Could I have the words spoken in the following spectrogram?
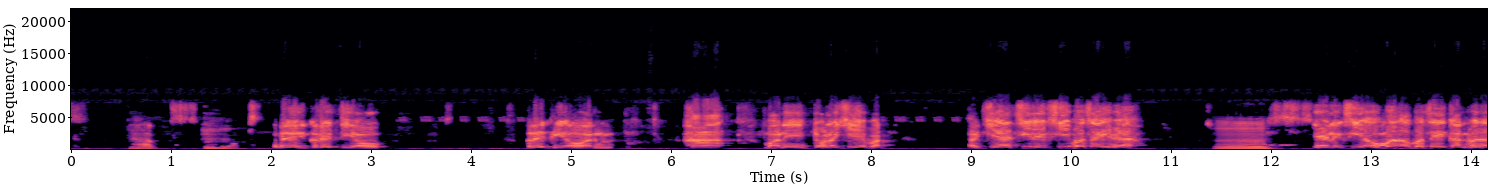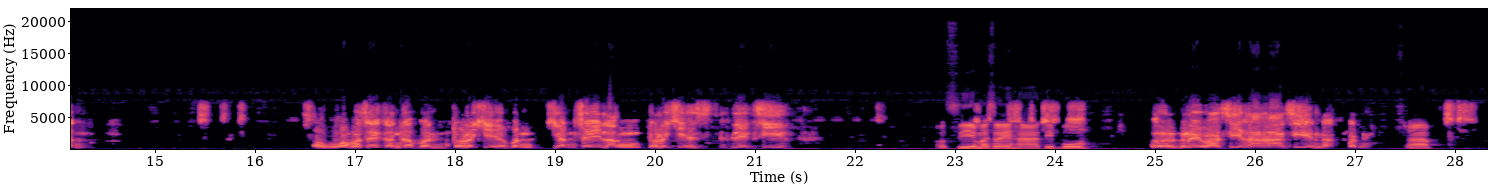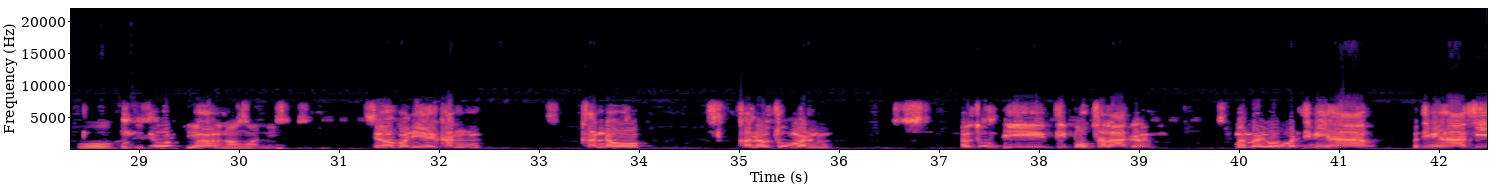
ๆครับก็ได้ก็ได้เตียว ก็ได้เตียวอันหาบานี้จระเข้บัดไอ้แก่ที่เหล็กสีมาใส่เหรออืมแก่เหล็กสีเอามาเอามาใส่กันว่าท่าน เอาหัวมาใส่กันครับบันจระเข้มันเขียนใส่หลังจระเข้เหล็กสีเอาสีมาใส่หาที่ปูเออก็เลยว่าสีหาหาสีนั่นน่ะบัดนี้ครับ โอ้คือสิเด็กแต่น้องวันนี้เสื้อบัดนี้คันคันเอาคันเอาซุ่มมันเอาซุ่มตีตีปกสลากอะมันมันมันสิมีหามันสิมีหาซี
